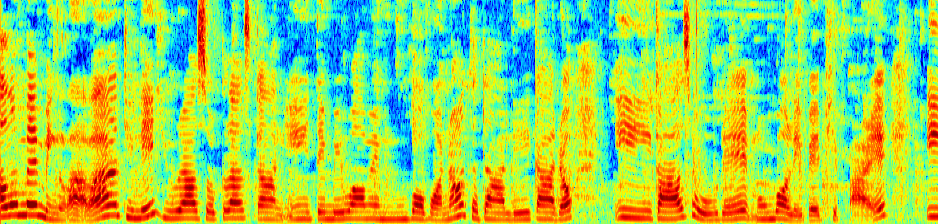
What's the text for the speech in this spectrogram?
အားလုံးပဲမင်္ဂလာပါဒီနေ့ Ura so class ကနေသင်ပေးသွားမယ့်မုံဘော်ပေါ့နော်တဒါလေးကတော့ e ကားဆိုတဲ့မုံဘော်လေးပဲဖြစ်ပါတယ် e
